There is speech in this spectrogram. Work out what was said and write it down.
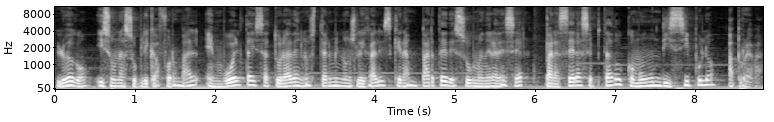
Luego hizo una súplica formal envuelta y saturada en los términos legales que eran parte de su manera de ser para ser aceptado como un discípulo a prueba.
